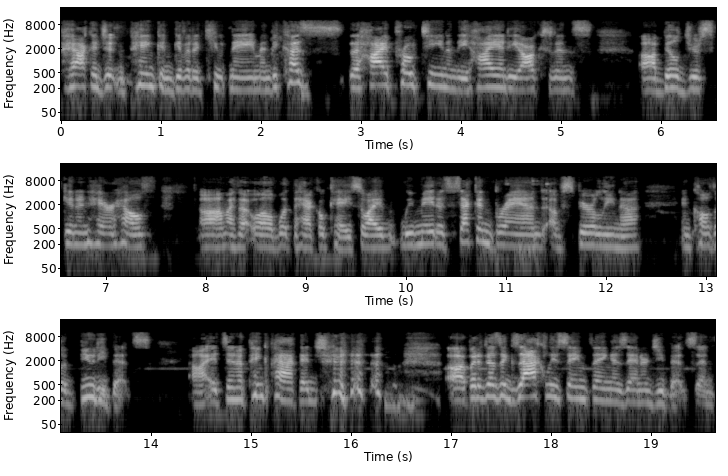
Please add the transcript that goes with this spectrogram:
package it in pink and give it a cute name. And because the high protein and the high antioxidants uh, build your skin and hair health, um, I thought, well, what the heck? Okay, so I we made a second brand of spirulina and called it Beauty Bits. Uh, it's in a pink package, uh, but it does exactly the same thing as Energy Bits. And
